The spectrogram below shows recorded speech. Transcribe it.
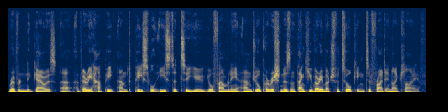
Reverend Nick Gowers, uh, a very happy and peaceful Easter to you, your family, and your parishioners. And thank you very much for talking to Friday Night Clive.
